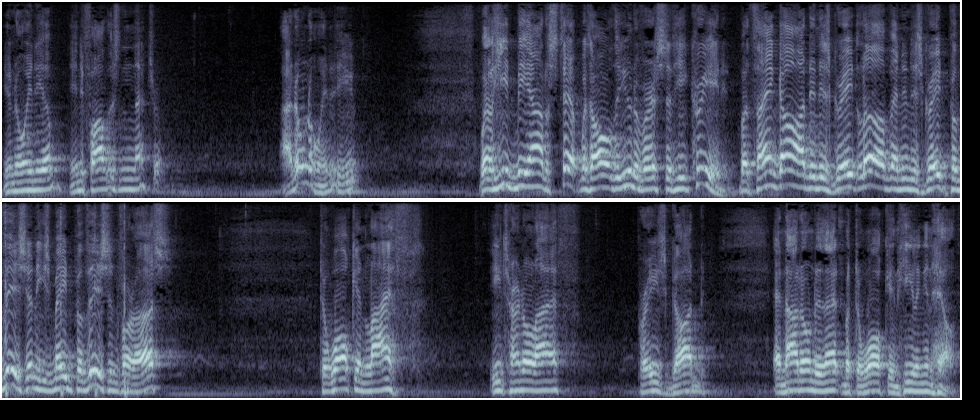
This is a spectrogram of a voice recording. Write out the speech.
You know any of them? Any fathers in the natural? I don't know any of you. Well, he'd be out of step with all the universe that he created. But thank God, in his great love and in his great provision, he's made provision for us to walk in life, eternal life. Praise God. And not only that, but to walk in healing and health.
